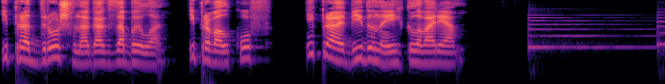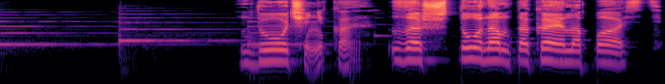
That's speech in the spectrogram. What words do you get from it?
И про дрожь в ногах забыла, и про волков, и про обиду на их главаря. «Доченька, за что нам такая напасть?»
